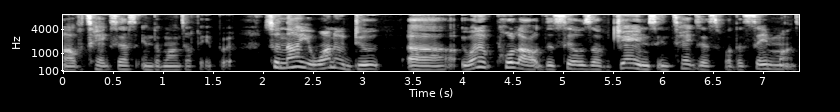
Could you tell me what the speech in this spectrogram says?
of Texas in the month of April so now you want to do uh, you want to pull out the sales of James in Texas for the same month.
